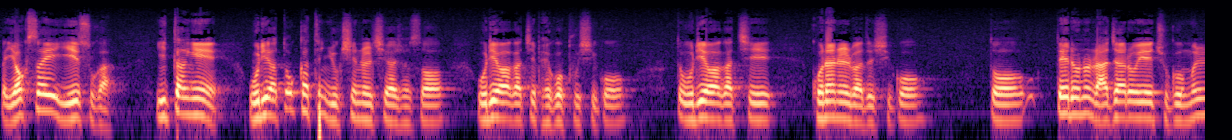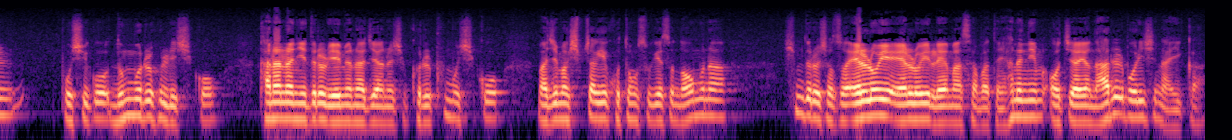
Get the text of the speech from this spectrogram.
그러니까 역사의 예수가 이 땅에 우리와 똑같은 육신을 취하셔서 우리와 같이 배고프시고 또 우리와 같이 고난을 받으시고 또 때로는 라자로의 죽음을 보시고 눈물을 흘리시고 가난한 이들을 외면하지 않으시고 그를 품으시고 마지막 십자가의 고통 속에서 너무나 힘들으셔서 엘로이 엘로이 레마 사바타니 하느님 어찌하여 나를 버리시나이까?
